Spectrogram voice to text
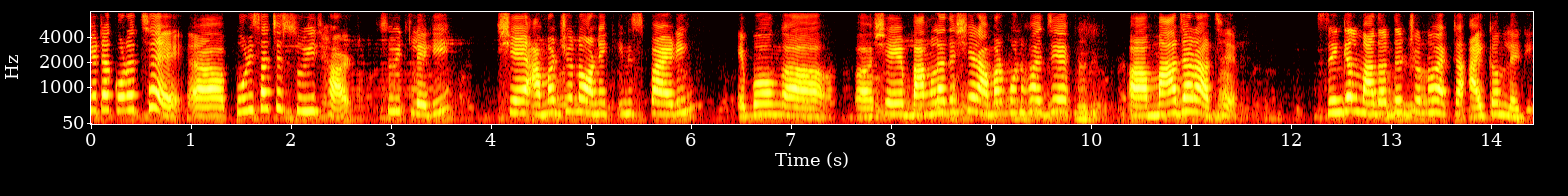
যেটা করেছে সুইট হার্ট সুইট লেডি সে আমার জন্য অনেক ইন্সপায়ারিং এবং সে বাংলাদেশের আমার মনে হয় যে মা যারা আছে সিঙ্গেল মাদারদের জন্য একটা আইকন লেডি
